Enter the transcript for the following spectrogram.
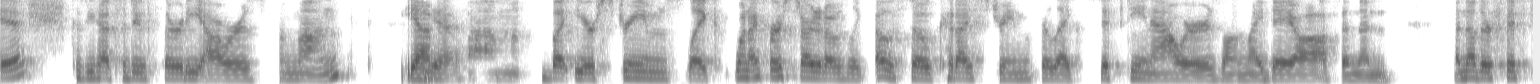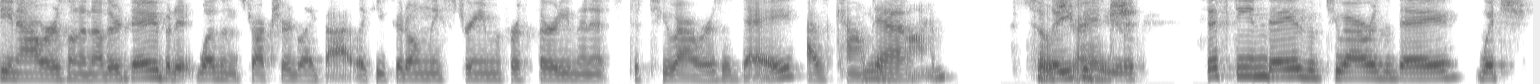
ish because you had to do 30 hours a month Yeah. Yeah. um, but your streams like when i first started i was like oh so could i stream for like 15 hours on my day off and then another 15 hours on another day but it wasn't structured like that like you could only stream for 30 minutes to two hours a day as counted Yeah. time So, you strange. could do 15 days of two hours a day, which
